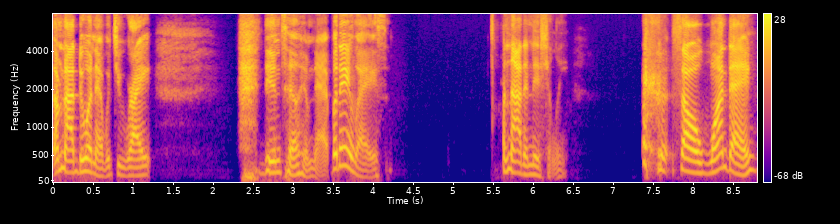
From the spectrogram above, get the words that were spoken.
I'm not doing that with you, right? Didn't tell him that, but anyways, not initially. so one day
